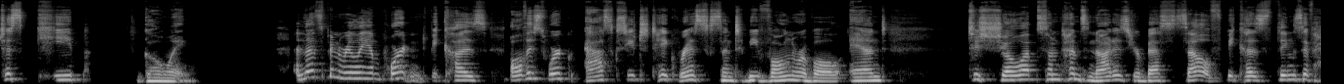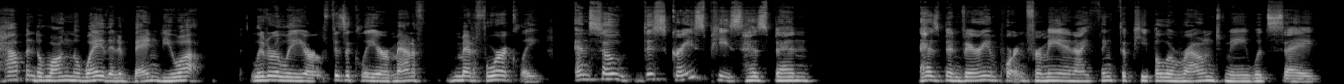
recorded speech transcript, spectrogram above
Just keep going. And that's been really important because all this work asks you to take risks and to be vulnerable and to show up sometimes not as your best self because things have happened along the way that have banged you up, literally or physically or manif- metaphorically. And so this grace piece has been has been very important for me and I think the people around me would say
